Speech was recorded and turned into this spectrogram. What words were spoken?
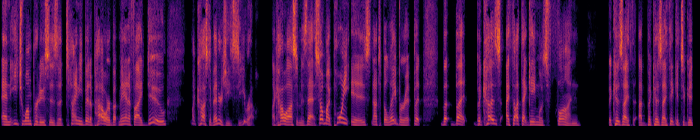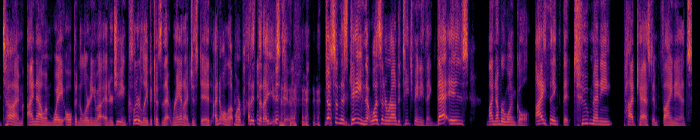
and each one produces a tiny bit of power but man if i do my cost of energy is zero like how awesome is that so my point is not to belabor it but but but because i thought that game was fun because i th- uh, because i think it's a good time i now am way open to learning about energy and clearly because of that rant i just did i know a lot more about it than i used to just in this game that wasn't around to teach me anything. That is my number one goal. I think that too many podcasts and finance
